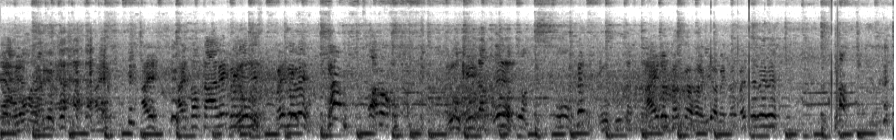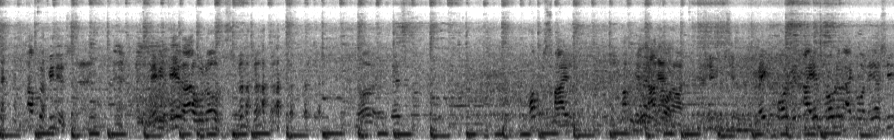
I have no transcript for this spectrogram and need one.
I, I, I thought Alec, wait, wait, wait, wait, wait. Come! ดูคู่กับ 요불닭 요불닭 아이돌 평가가 위험해 정말 After finish. Maybe Eva ah, who knows? No there's pop smile. Machen wir Antwort make all when I have problem I go there she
